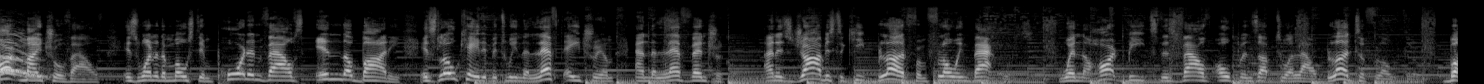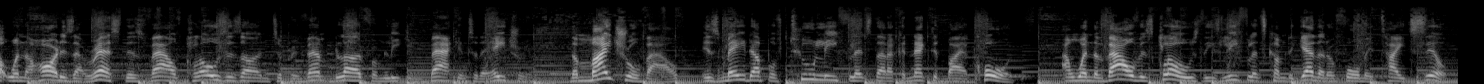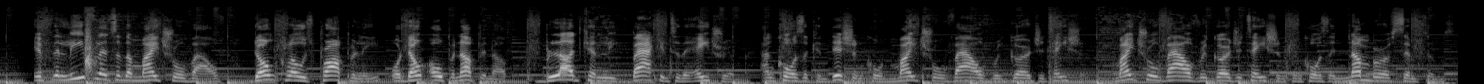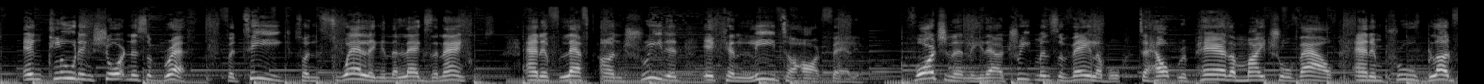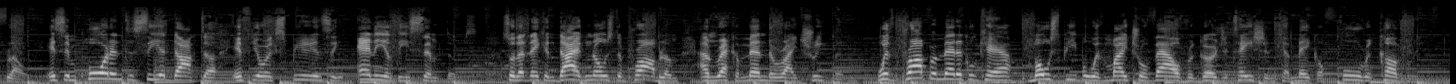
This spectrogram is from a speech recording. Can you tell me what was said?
heart mitral valve is one of the most important valves in the body. It's located between the left atrium and the left ventricle, and its job is to keep blood from flowing backwards. When the heart beats, this valve opens up to allow blood to flow through. But when the heart is at rest, this valve closes on to prevent blood from leaking back into the atrium. The mitral valve is made up of two leaflets that are connected by a cord. And when the valve is closed, these leaflets come together to form a tight seal. If the leaflets of the mitral valve don't close properly or don't open up enough, blood can leak back into the atrium and cause a condition called mitral valve regurgitation. Mitral valve regurgitation can cause a number of symptoms, including shortness of breath, fatigue, and swelling in the legs and ankles. And if left untreated, it can lead to heart failure. Fortunately, there are treatments available to help repair the mitral valve and improve blood flow. It's important to see a doctor if you're experiencing any of these symptoms so that they can diagnose the problem and recommend the right treatment. With proper medical care, most people with mitral valve regurgitation can make a full recovery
